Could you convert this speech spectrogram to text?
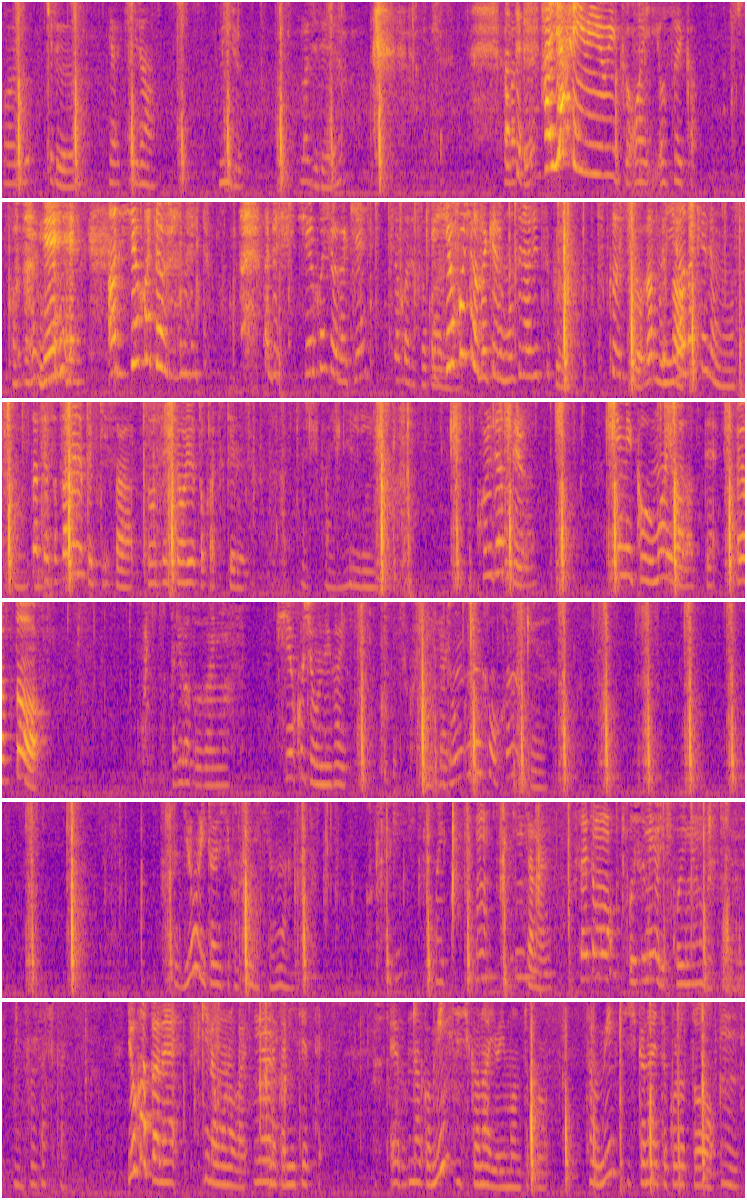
変わる。切る？いや切らん。見る。マジで？待って早い由美子まあいい遅いか。遅いね。あ私塩コショウ振らないと。待って塩コショウだけ？塩コショウそこ塩コショウだけで本当に味付く？つくっしょ。だってさニラだけでも確かに。だってさ食べる時さどうせ醤油とかつけるじ確かにゃんね。みりんこれで合ってる？由美子うまいわだって。あやった。ありがとうございます。塩コショウお願い。少しお願い。えどんぐらいか分からんけん。量に対してかけなきゃもうかけすぎ？まあいいか。うんいいんじゃない？二人とも薄めより濃いめの方が好きじゃないうんそれ確かに。よかったね。好きなものが、なんか似てて。えなんかミンチしかないよ今のところ。多分ミンチしかないところとうん。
